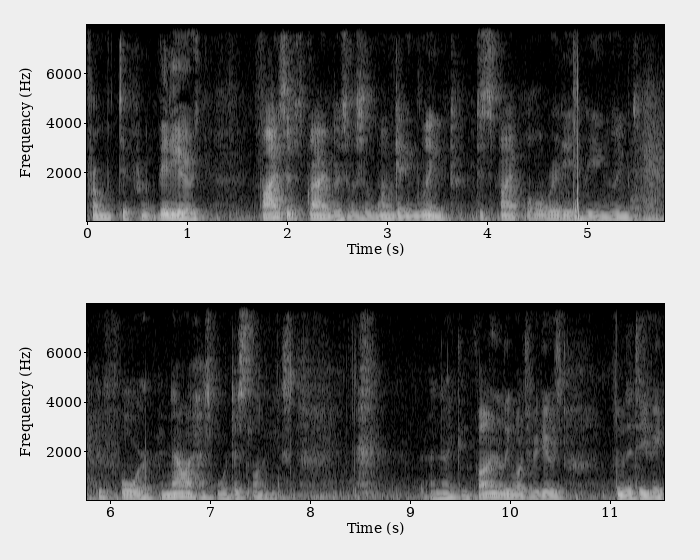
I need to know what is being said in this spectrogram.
from different videos. 5 subscribers was the one getting linked, despite already being linked before, and now it has more dislikes. And can finally watch videos from the TV.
